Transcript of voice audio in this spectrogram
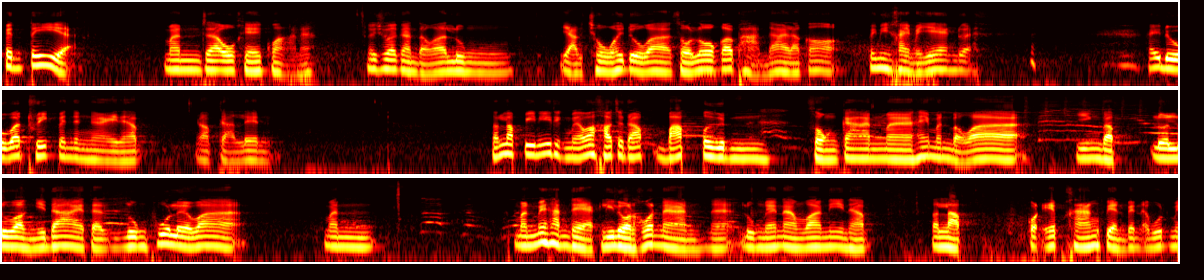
เป็นตี้อะมันจะโอเคกว่านะช่วยกันแต่ว่าลุงอยากโชว์ให้ดูว่าโซโล่ก็ผ่านได้แล้วก็ไม่มีใครมาแย่งด้วย ให้ดูว่าทริคเป็นยังไงนะครับกับการเล่นสำหรับปีนี้ถึงแม้ว่าเขาจะรับบัฟปืนส่งการมาให้มันแบบว่ายิงแบบรัวๆอย่างนี้ได้ แต่ลุงพูดเลยว่ามัน มันไม่ทันแดกรีโหลดโคตรนานนะลุงแนะนำว่านี่นะครับสลับกด F ค้างเปลี่ยนเป็นอาวุธเม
